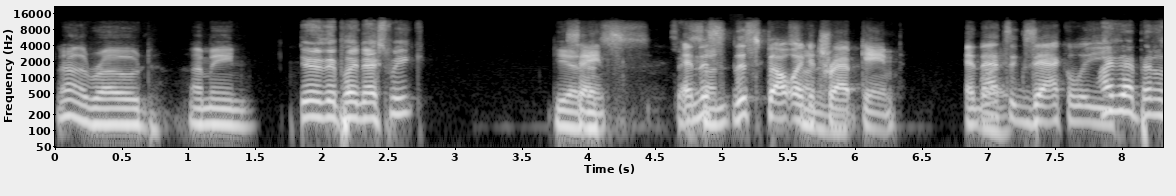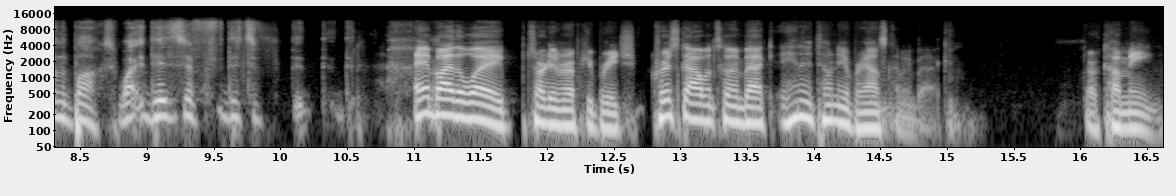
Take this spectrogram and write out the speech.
They're on the road. I mean, You know, they play next week. yeah, Saints. that's- And this Sun- this felt like a trap game. And that's Right. exactly Why did I bet on the Bucks? Why? This a. This a And by the way, sorry to interrupt you, Breech. Chris Godwin's coming back and Antonio Brown's coming back. Or coming.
